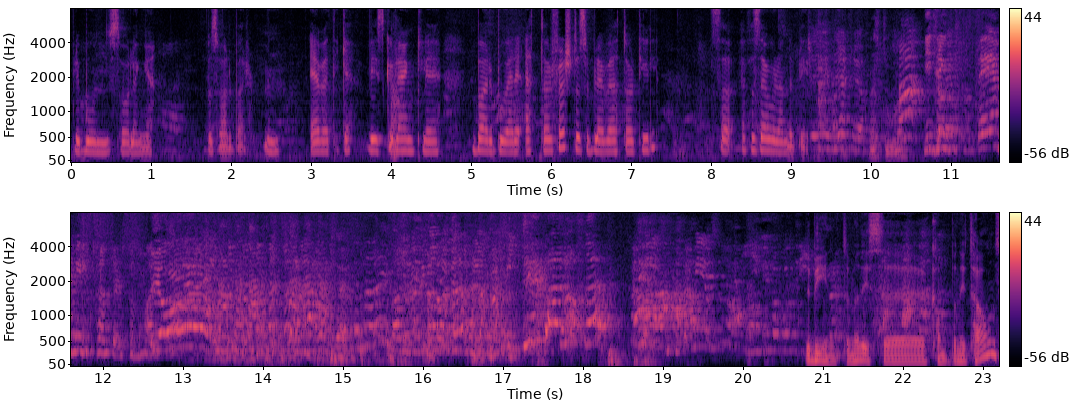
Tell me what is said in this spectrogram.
bli boende så lenge på Svalbard. Men jeg vet ikke. Vi skulle egentlig bare bo her i ett år først, og så ble vi ett år til. Så jeg får se hvordan det blir. De trenger, det er Milf Hunter som har Det begynte med disse Company Towns,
